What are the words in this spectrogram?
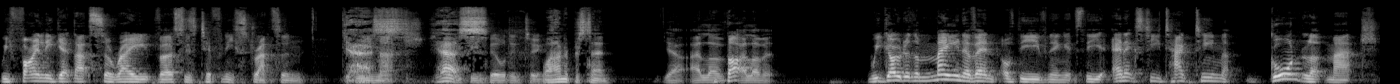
we finally get that Sarray versus Tiffany Stratton Yes. rematch. Yes. been building to. One hundred percent. Yeah, I love But- I love it. We go to the main event of the evening. It's the NXT Tag Team Gauntlet match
